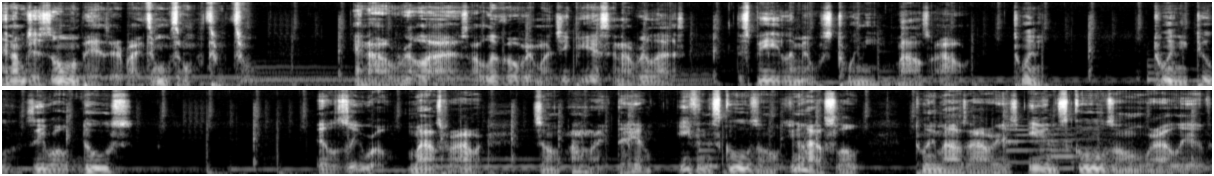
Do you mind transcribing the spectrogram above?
And I'm just zooming past everybody. Zoom, zoom, zoom, zoom. And I realize, I look over at my GPS and I realize the speed limit was 20 miles an hour. 20. 22 zero deuce L zero miles per hour. So I'm like, the hell? Even the school zone, you know how slow 20 miles an hour is. Even the school zone where I live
